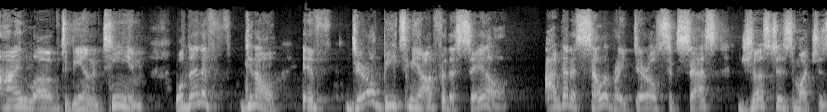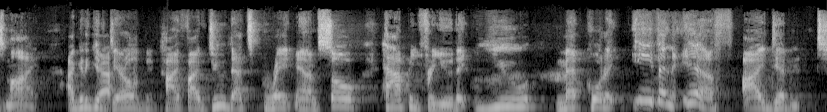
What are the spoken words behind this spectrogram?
I love to be on a team. Well, then if, you know, if Darrell beats me out for the sale, I've got to celebrate Darrell's success just as much as mine. I got to give yeah. Darrell a big high five. Dude, that's great, man. I'm so happy for you that you met quota, even if I didn't.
